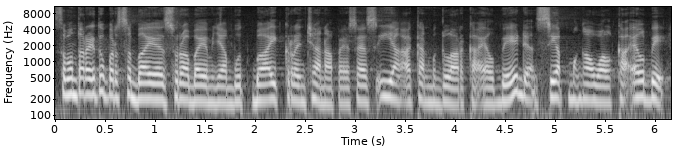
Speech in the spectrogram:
Sementara itu Persebaya Surabaya menyambut baik rencana PSSI yang akan menggelar KLB dan siap mengawal KLB.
